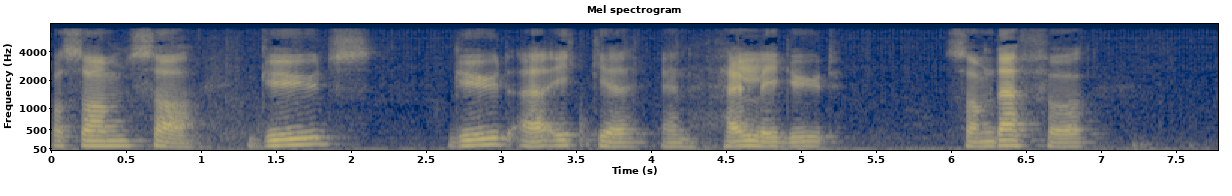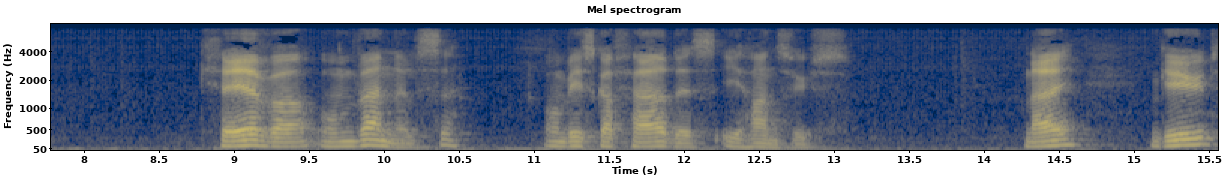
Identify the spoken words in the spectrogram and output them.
og som sa Guds Gud er ikke en hellig Gud, som derfor krever omvendelse om vi skal ferdes i Hans hus. Nei, Gud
